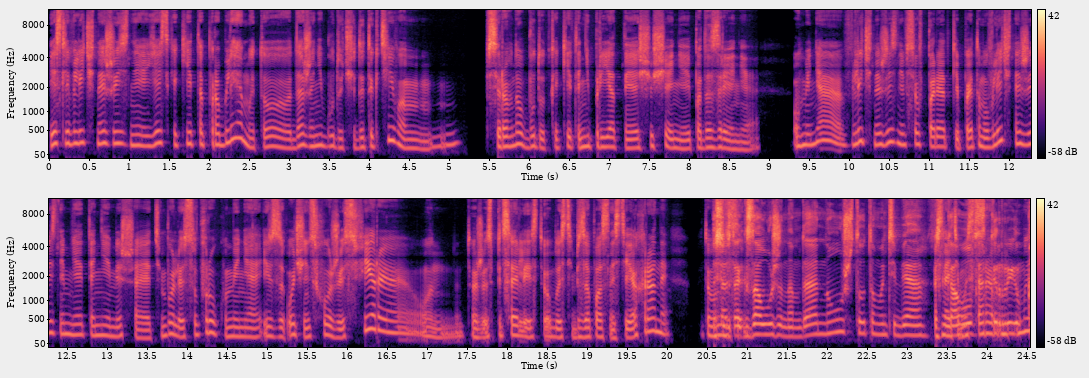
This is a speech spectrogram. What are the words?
Если в личной жизни есть какие-то проблемы, то даже не будучи детективом, все равно будут какие-то неприятные ощущения и подозрения. У меня в личной жизни все в порядке, поэтому в личной жизни мне это не мешает. Тем более супруг у меня из очень схожей сферы, он тоже специалист в области безопасности и охраны. Это у нас... так за ужином, да? Ну, что там у тебя? Знаете, Кого мы, стара... вскрыл? мы,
